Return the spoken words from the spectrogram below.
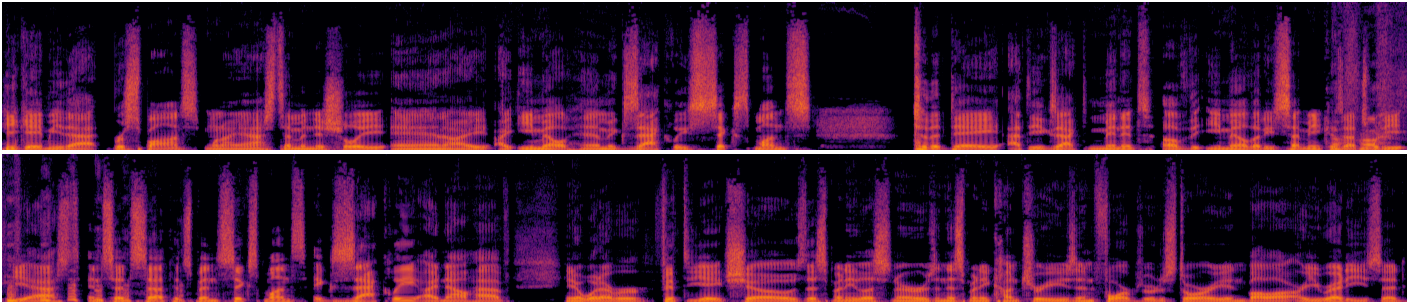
he gave me that response when I asked him initially. And I, I emailed him exactly six months to the day at the exact minute of the email that he sent me because oh, that's what he, he asked and said seth it's been six months exactly. I now have you know whatever 58 shows this many listeners in this many countries and forbes wrote a story and blah blah. Are you ready? He said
